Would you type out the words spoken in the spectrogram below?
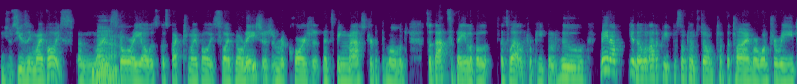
was using my voice, and my Yeah. story always goes back to my voice. So I've narrated and recorded it, and it's being mastered at the moment. So that's available as well for people who may not, you know, a lot of people sometimes don't have the time or want to read,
